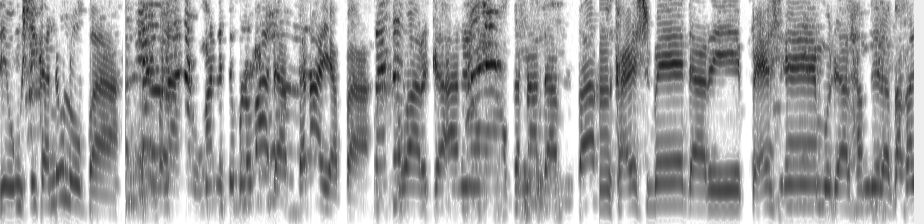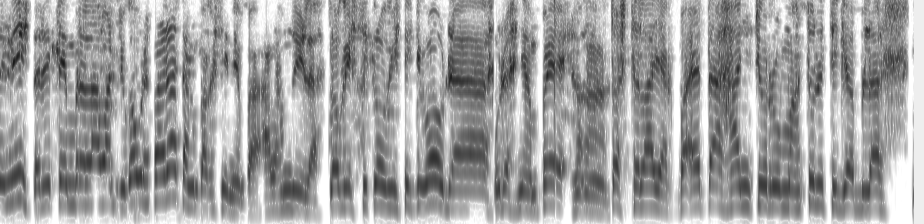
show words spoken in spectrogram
diungsikan dulu Pak. Penampungan itu belum ada kan ayah Pak. Warga anu kena dampak KSB dari PSM udah alhamdulillah bahkan ini dari tim relawan juga udah pada datang Pak ke sini Pak. Alhamdulillah. Logistik logistik juga udah udah nyampe. Tos telayak Pak eta hancur rumah tuh 13 14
